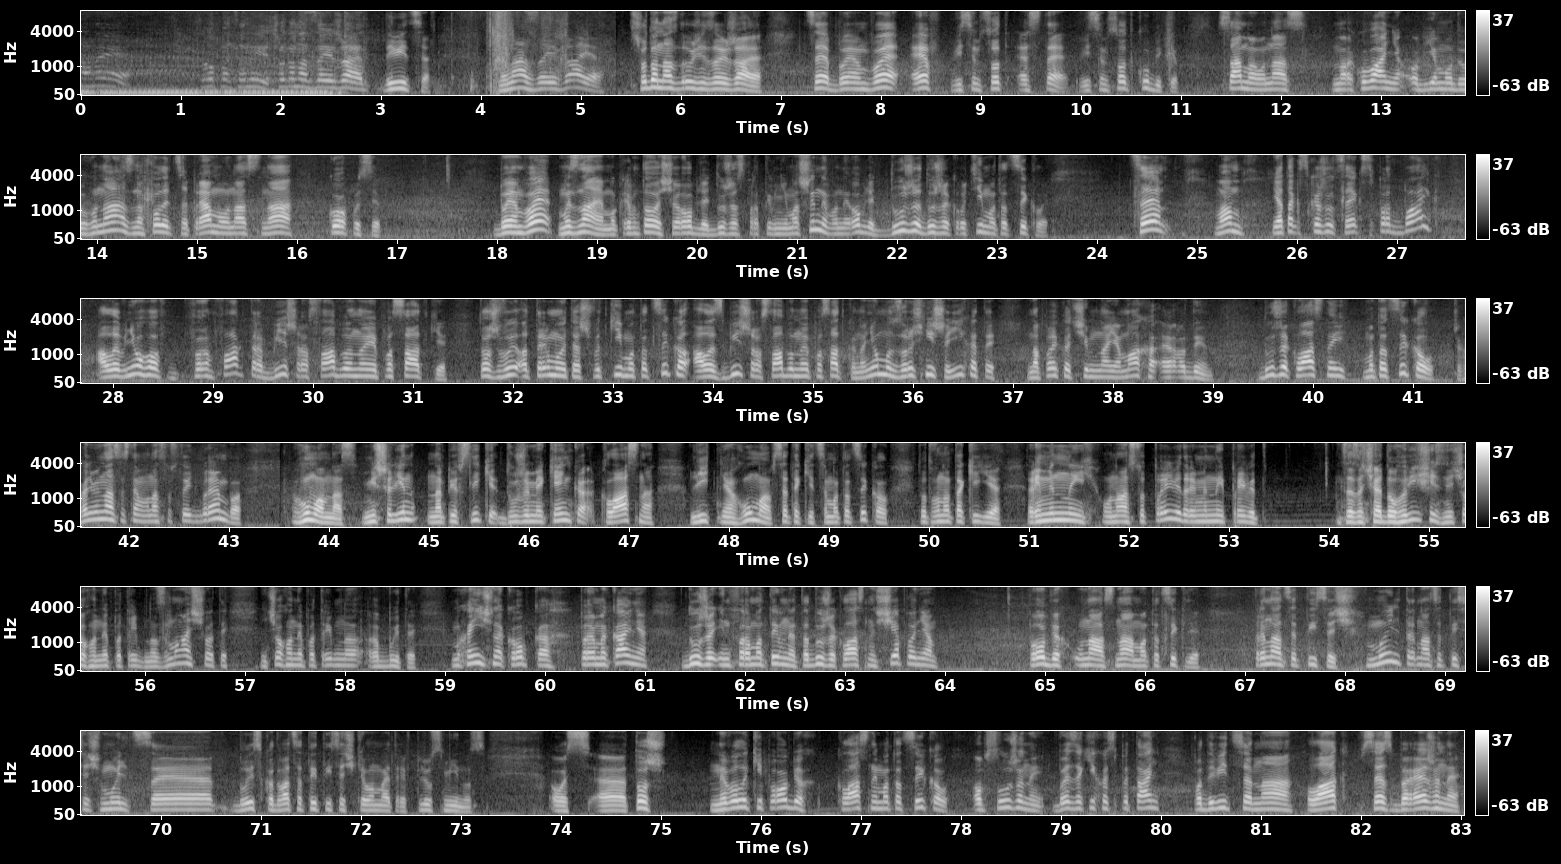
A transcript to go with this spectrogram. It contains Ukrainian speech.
пацани? Що, пацани? Що до нас заїжджає? Дивіться, до нас заїжджає. Що до нас, друзі, заїжджає? Це BMW F800 ST, 800 кубиків. Саме у нас маркування об'єму двигуна знаходиться прямо у нас на корпусі. BMW, ми знаємо, крім того, що роблять дуже спортивні машини, вони роблять дуже-дуже круті мотоцикли. Це вам, я так скажу, це як спортбайк, але в нього форм-фактор більш розслабленої посадки. Тож ви отримуєте швидкий мотоцикл, але з більш розслабленою посадкою. На ньому зручніше їхати, наприклад, чим на Yamaha R1. Дуже класний мотоцикл. Гальмівна система у нас тут стоїть Brembo. Гума в нас Michelin на півсліки, дуже м'якенька, класна літня гума. Все-таки це мотоцикл. Тут воно так і є. Ремінний у нас тут привід, ремінний привід. Це означає довговічність, нічого не потрібно змащувати, нічого не потрібно робити. Механічна коробка перемикання, дуже інформативне та дуже класне щеплення. Пробіг у нас на мотоциклі 13 тисяч миль. 13 тисяч миль це близько 20 тисяч кілометрів, плюс-мінус. Ось. е, Тож, невеликий пробіг, класний мотоцикл, обслужений, без якихось питань. Подивіться на лак, все збережене.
